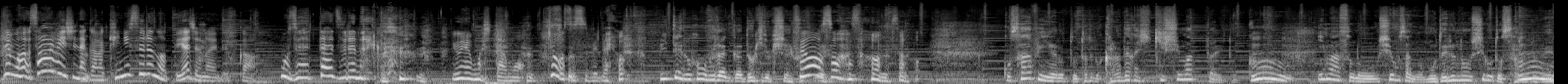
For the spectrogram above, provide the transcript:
でもサーフィンしながら気にするのって嫌じゃないですか。もう絶対ずれないから。上も下も超おすすめだよ。見てる方なんかドキドキしちゃいますね。そうそうそうそうこうサーフィンやると例えば体が引き締まったりとか、うん。今その志保さんがモデルのお仕事される上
